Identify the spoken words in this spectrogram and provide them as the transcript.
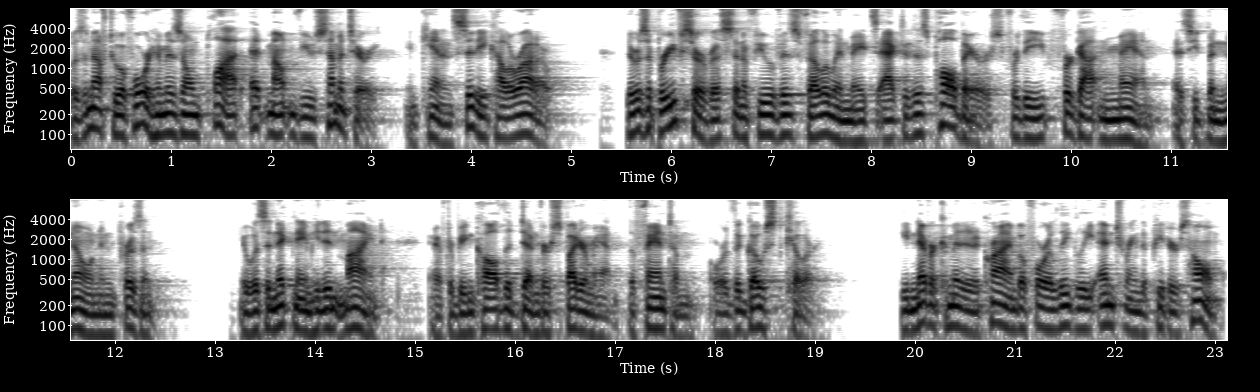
was enough to afford him his own plot at Mountain View Cemetery in Cannon City, Colorado. There was a brief service, and a few of his fellow inmates acted as pallbearers for the Forgotten Man, as he'd been known in prison. It was a nickname he didn't mind, after being called the Denver Spider Man, the Phantom, or the Ghost Killer. he'd never committed a crime before illegally entering the Peters home.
